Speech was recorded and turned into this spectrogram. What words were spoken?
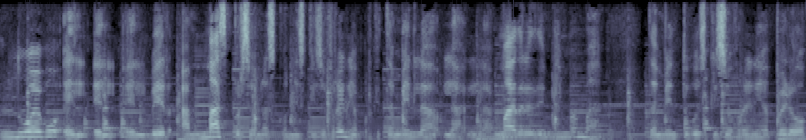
nuevo el, ver a más personas con esquizofrenia, porque también la, la, madre de mi mamá también tuvo esquizofrenia, pero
